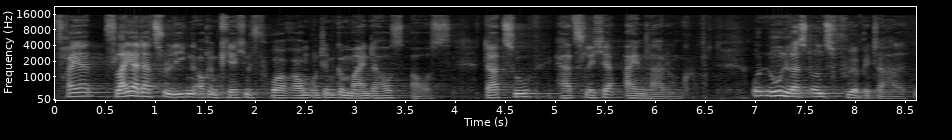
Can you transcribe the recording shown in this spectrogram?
Flyer dazu liegen auch im Kirchenvorraum und im Gemeindehaus aus. Dazu herzliche Einladung. Und nun lasst uns Fürbitte halten.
